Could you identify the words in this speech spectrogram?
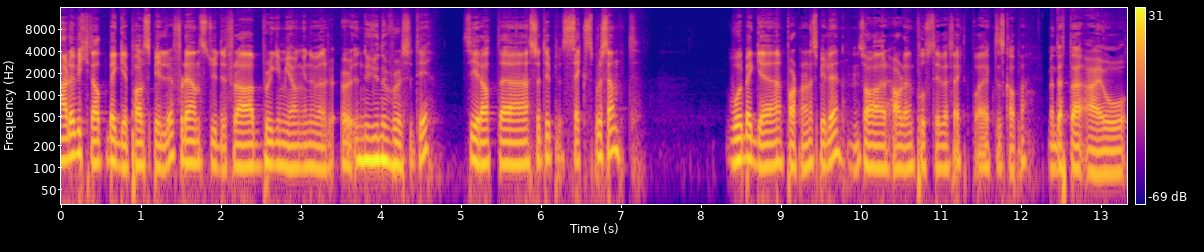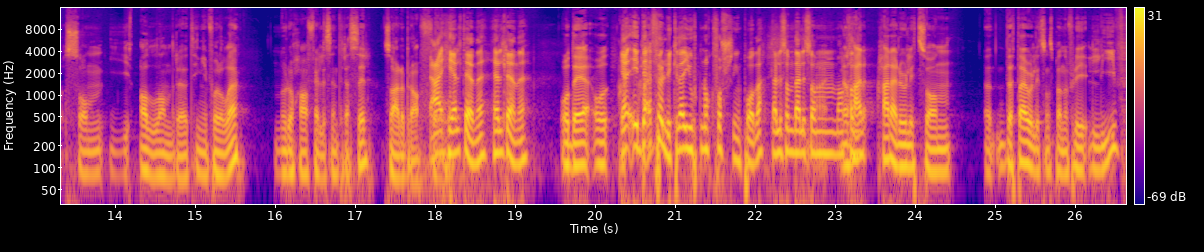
er det viktig at begge par spiller, for det er en studie fra Brigham Young er, University sier at eh, 76 hvor begge partnerne spiller, Mm. så har, har det en positiv effekt på ekteskapet. Men dette er jo som i alle andre ting i forholdet. Når du har felles interesser, så er det bra. For... Jeg er helt enig. Helt enig. Og det, og Jeg, jeg, føler ikke det er gjort nok forskning på det. Det er liksom, det er liksom man Men kan, her, her er det jo litt sånn Dette er jo litt sånn spennende, fordi Liv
